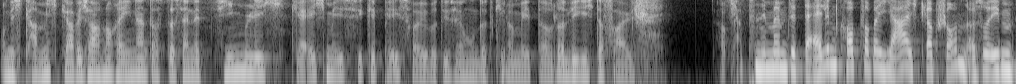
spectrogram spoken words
Und ich kann mich, glaube ich, auch noch erinnern, dass das eine ziemlich gleichmäßige Pace war über diese 100 Kilometer. Oder liege ich da falsch? Ich habe es nicht mehr im Detail im Kopf, aber ja, ich glaube schon. Also eben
